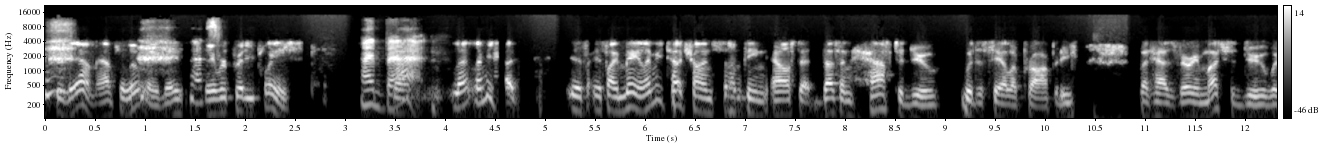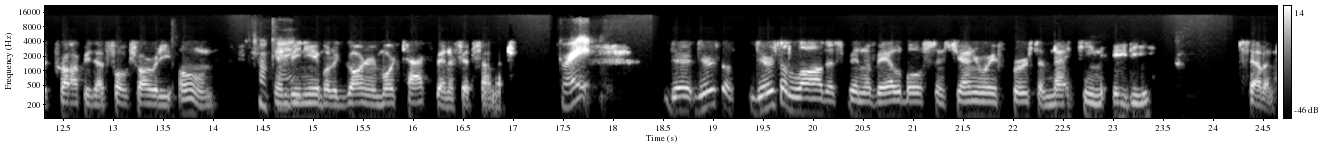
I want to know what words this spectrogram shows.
to, them, absolutely. They they were pretty pleased. I bet. let, let me, if, if I may, let me touch on something else that doesn't have to do with the sale of property, but has very much to do with property that folks already own okay. and being able to garner more tax benefit from it. Great. There, there's a there's a law that's been available since January 1st of 1987.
